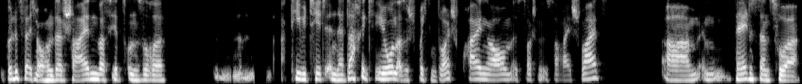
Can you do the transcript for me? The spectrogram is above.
Ich könnte vielleicht auch unterscheiden, was jetzt unsere Aktivität in der Dachregion, also sprich im deutschsprachigen Raum ist, Deutschland, Österreich, Schweiz, ähm, im Verhältnis dann zur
